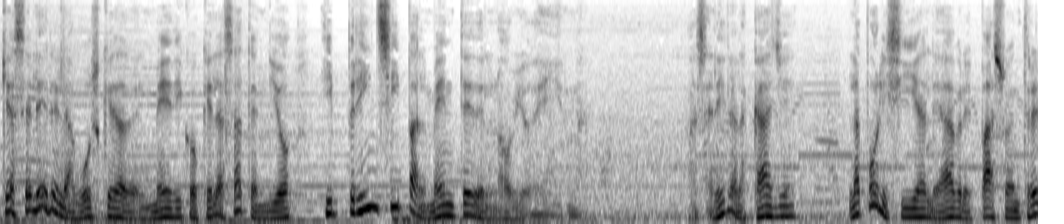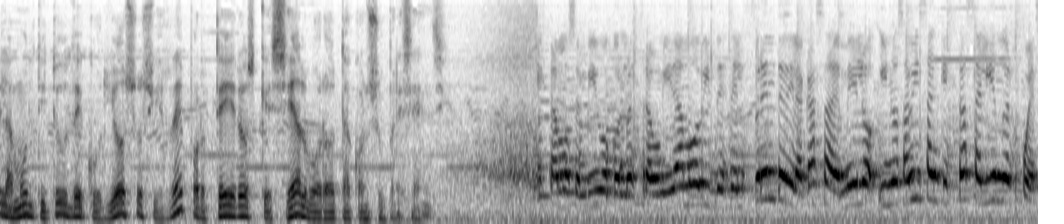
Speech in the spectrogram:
que acelere la búsqueda del médico que las atendió y principalmente del novio de Irma. Al salir a la calle, la policía le abre paso entre la multitud de curiosos y reporteros que se alborota con su presencia. Estamos en vivo con nuestra unidad móvil desde el frente de la casa de Melo y nos avisan que está saliendo el juez.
